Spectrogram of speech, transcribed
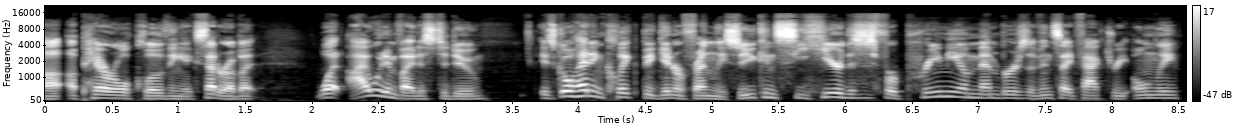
uh, apparel, clothing, etc. But what I would invite us to do is go ahead and click beginner friendly. So you can see here, this is for premium members of Insight Factory only.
